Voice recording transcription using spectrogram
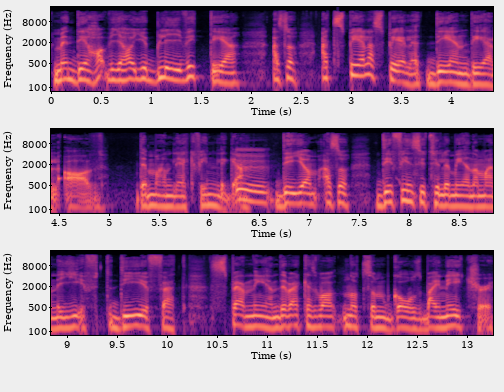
Men det har, vi har ju blivit det. Alltså att spela spelet, det är en del av det manliga kvinnliga. Det, gör, alltså, det finns ju till och med när man är gift. Det är ju för att spänningen, det verkar vara något som goes by nature.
